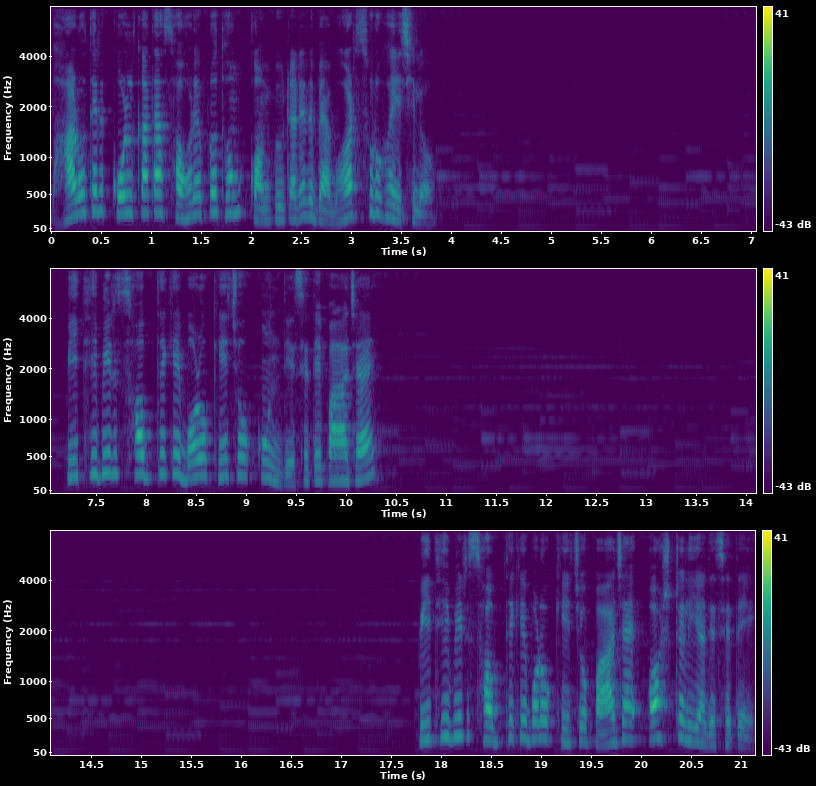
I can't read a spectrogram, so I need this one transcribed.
ভারতের কলকাতা শহরে প্রথম কম্পিউটারের ব্যবহার শুরু হয়েছিল। পৃথিবীর সব থেকে বড় কেঁচো কোন দেশেতে পাওয়া যায়? পৃথিবীর সব থেকে বড় কেঁচো পাওয়া যায় অস্ট্রেলিয়া দেশেতে।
